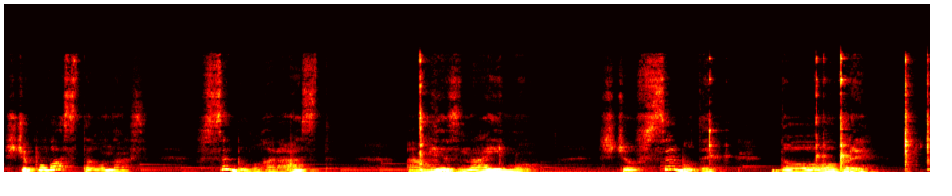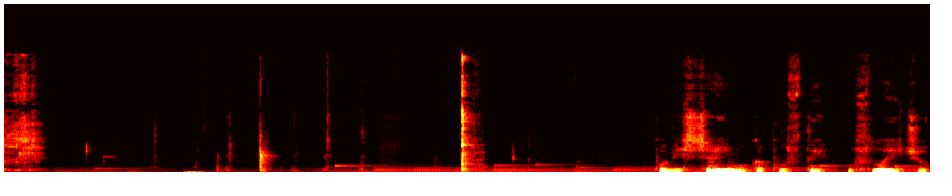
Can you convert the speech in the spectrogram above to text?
щоб у вас та у нас все було гаразд. А ми знаємо, що все буде добре. Поміщаємо капусти у слоїчок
